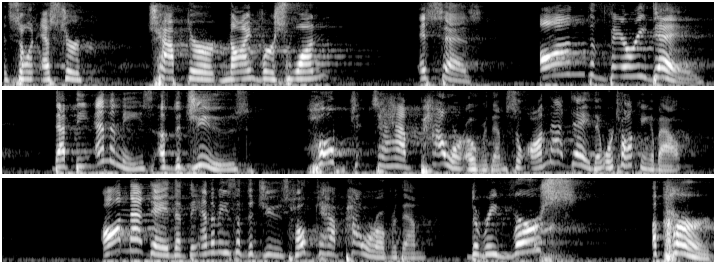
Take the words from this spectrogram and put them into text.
And so in Esther chapter 9, verse 1, it says, On the very day that the enemies of the Jews hoped to have power over them, so on that day that we're talking about, on that day that the enemies of the Jews hoped to have power over them, the reverse occurred.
